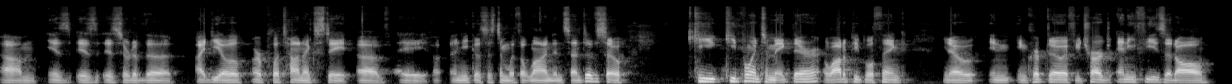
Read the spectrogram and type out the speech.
um, is is is sort of the ideal or platonic state of a an ecosystem with aligned incentives. So key key point to make there. A lot of people think, you know, in in crypto, if you charge any fees at all,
